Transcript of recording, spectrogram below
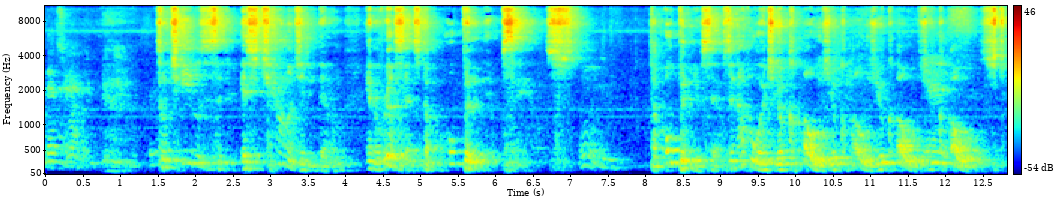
That's right. So Jesus is challenging them in a real sense to open themselves mm. to open yourselves. In other words, you're closed, you're closed, you're closed, you're closed.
